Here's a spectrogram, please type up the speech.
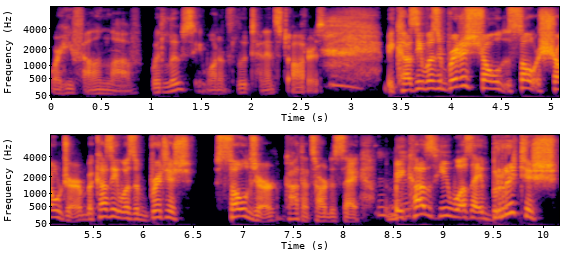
where he fell in love with Lucy, one of the lieutenant's daughters. Because he was a British shol- sol- soldier, because he was a British soldier, God, that's hard to say. Mhm. Because he was a British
